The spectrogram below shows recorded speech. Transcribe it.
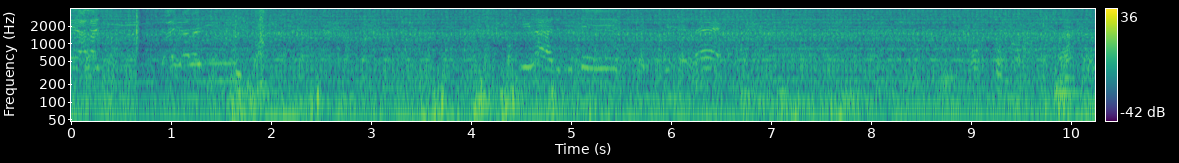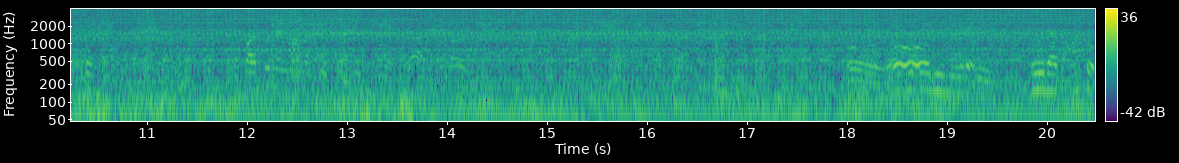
Ayah lagi. Ayah lagi. Okey lah, dia putih. Okey, relax. Lepas tu memang masih putih. Oh, oh, oh, ni ni ni. Tu dah tak masuk.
